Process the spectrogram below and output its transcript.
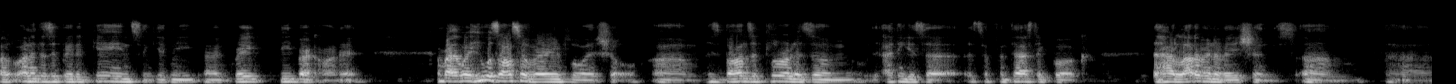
uh, unanticipated gains and gave me uh, great feedback on it. And by the way, he was also very influential. Um, his Bonds of Pluralism, I think, is a it's a fantastic book that had a lot of innovations um, uh,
